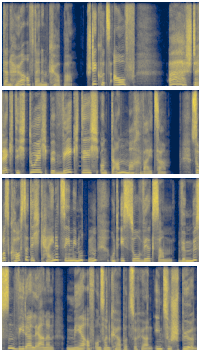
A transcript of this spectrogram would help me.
dann hör auf deinen Körper. Steh kurz auf, ah, streck dich durch, beweg dich und dann mach weiter. Sowas kostet dich keine zehn Minuten und ist so wirksam. Wir müssen wieder lernen, mehr auf unseren Körper zu hören, ihn zu spüren,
